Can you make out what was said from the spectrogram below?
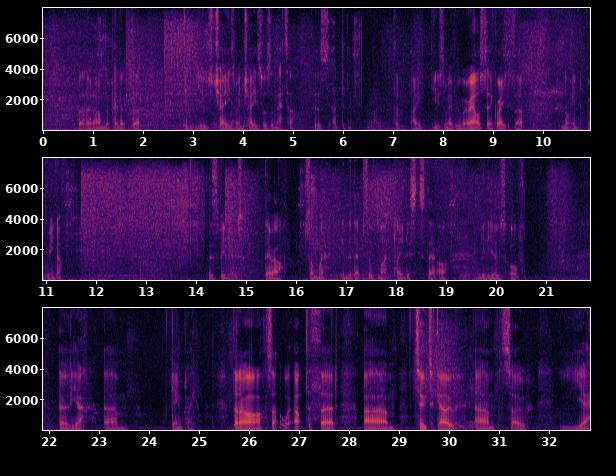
But then I'm the pillock that didn't use Chase when Chase was the meta because I didn't. The, I use them everywhere else. They're great, but not in arena. There's videos. There are somewhere in the depths of my playlists. There are videos of earlier um, gameplay. Ta-da! So we're up to third. Um, two to go. Um, so yeah.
